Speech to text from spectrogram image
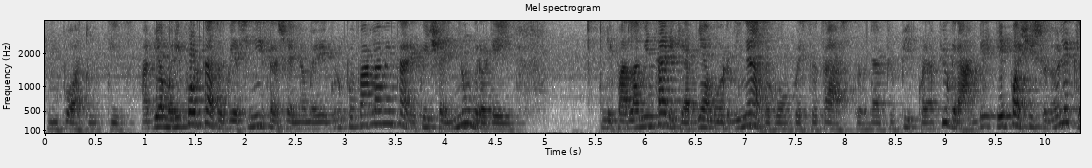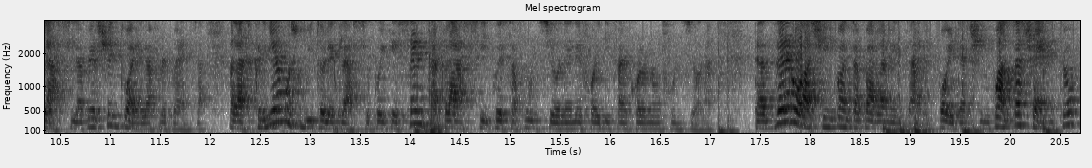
un po' a tutti. Abbiamo riportato qui a sinistra c'è il nome del gruppo parlamentare, qui c'è il numero dei dei parlamentari che abbiamo ordinato con questo tasto dal più piccolo al più grande e poi ci sono le classi, la percentuale e la frequenza. Allora scriviamo subito le classi poiché senza classi questa funzione nei fogli di calcolo non funziona. Da 0 a 50 parlamentari, poi da 50 a 100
